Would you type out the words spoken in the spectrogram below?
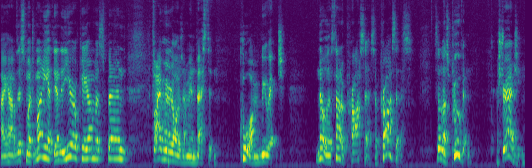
I have this much money at the end of the year. Okay, I'm gonna spend $500 I'm invested. Cool, I'm gonna be rich. No, that's not a process. A process, something that's proven, a strategy,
